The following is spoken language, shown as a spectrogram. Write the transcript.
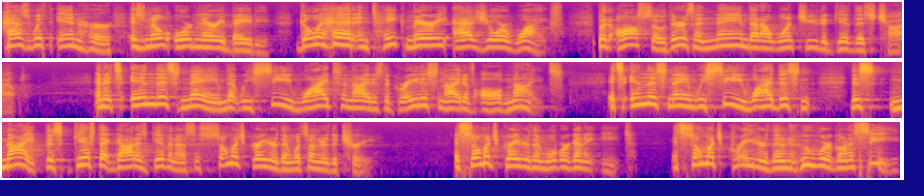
has within her is no ordinary baby. Go ahead and take Mary as your wife. But also, there's a name that I want you to give this child. And it's in this name that we see why tonight is the greatest night of all nights. It's in this name we see why this, this night, this gift that God has given us, is so much greater than what's under the tree. It's so much greater than what we're going to eat. It's so much greater than who we're going to see.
